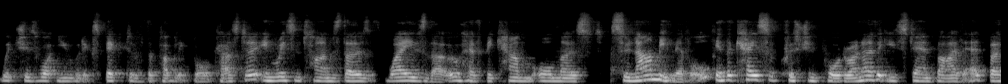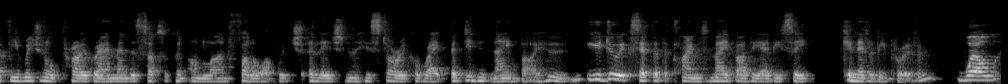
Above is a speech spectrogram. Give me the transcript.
which is what you would expect of the public broadcaster. In recent times, those waves, though, have become almost tsunami level. In the case of Christian Porter, I know that you stand by that, both the original program and the subsequent online follow up, which alleged an historical rape but didn't name by whom. You do accept that the claims made by the ABC can never be proven? Well,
